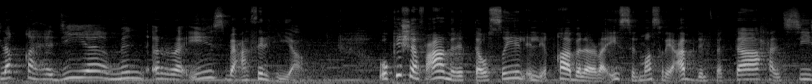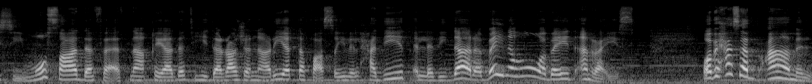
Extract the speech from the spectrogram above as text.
تلقى هدية من الرئيس بعث اياه وكشف عامل التوصيل اللي قابل الرئيس المصري عبد الفتاح السيسي مصادفة أثناء قيادته دراجة نارية تفاصيل الحديث الذي دار بينه وبين الرئيس. وبحسب عامل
